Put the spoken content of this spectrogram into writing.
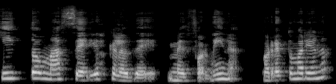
poquito más serios que los de metformina, ¿correcto, Mariana?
